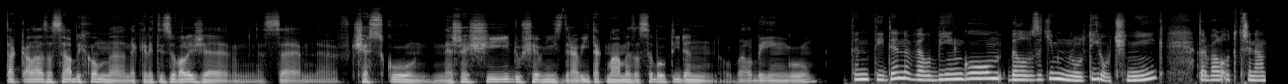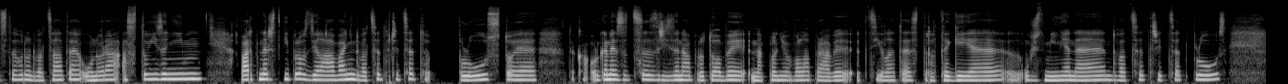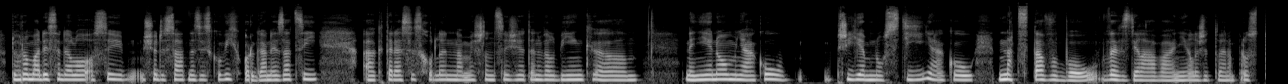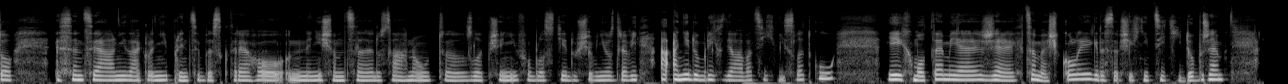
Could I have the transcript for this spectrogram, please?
Tak ale zase, abychom nekritizovali, že se v Česku neřeší duševní zdraví, tak máme za sebou týden wellbeingu. Ten týden wellbeingu byl zatím nultý ročník, trval od 13. do 20. února a stojí za ním partnerství pro vzdělávání 2030 Plus to je taková organizace zřízená proto, aby naplňovala právě cíle té strategie eh, už zmíněné 2030 plus. Dohromady se dalo asi 60 neziskových organizací, které se shodly na myšlence, že ten well-being eh, není jenom nějakou příjemností, nějakou nadstavbou ve vzdělávání, ale že to je naprosto esenciální základní princip, bez kterého není šance dosáhnout eh, zlepšení v oblasti duševního zdraví a ani dobrých vzdělávacích výsledků. Jejich motem je, že chceme školy, kde se všichni cítí dobře,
